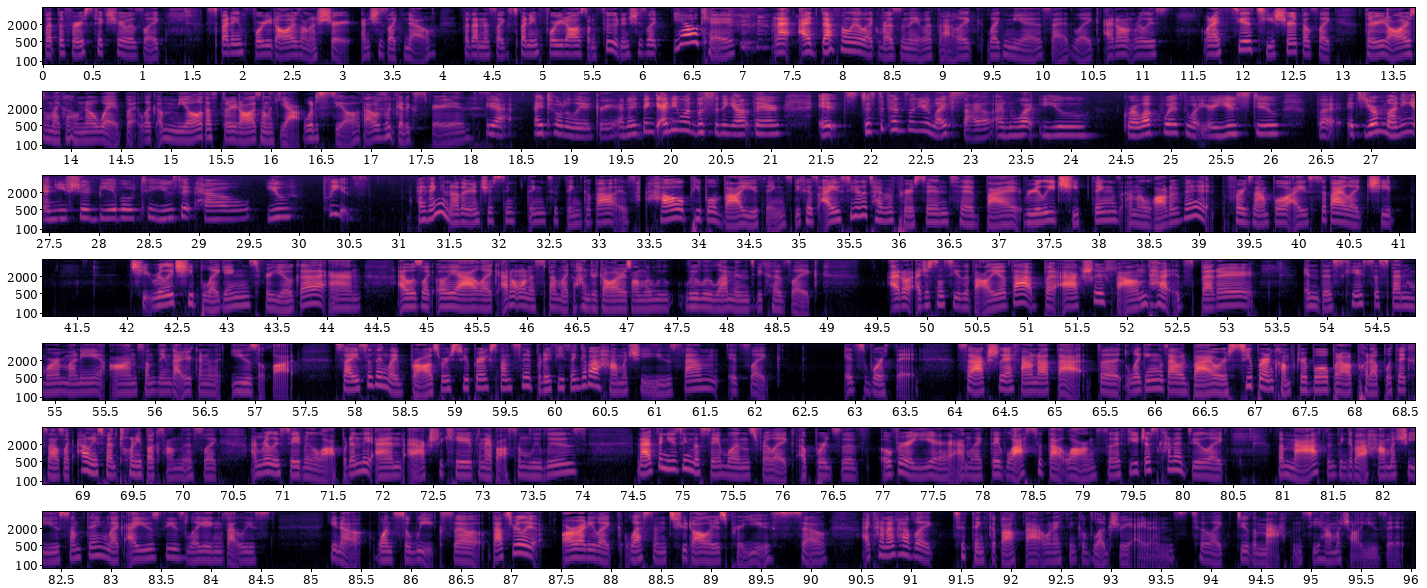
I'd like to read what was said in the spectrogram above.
But the first picture was like spending $40 on a shirt, and she's like, no. But then it's like spending $40 on food, and she's like, yeah, okay. And I, I definitely like resonate with that. Like, like Mia said, like, I don't really, when I see a t shirt that's like $30, I'm like, oh, no way. But like a meal that's $30, I'm like, yeah, what a steal. That was a good experience. Yeah, I totally agree. And I think anyone listening out there, it just depends on your lifestyle and what you grow up with, what you're used to. But it's your money and you should be able to use it how you please. I think another interesting thing to think about is how people value things because I used to be the type of person to buy really cheap things and a lot of it. For example, I used to buy like cheap cheap really cheap leggings for yoga and I was like, "Oh yeah, like I don't want to spend like $100 on Lululemons because like I don't I just don't see the value of that, but I actually found that it's better in this case to spend more money on something that you're going to use a lot. So I used to think like bras were super expensive, but if you think about how much you use them, it's like it's worth it. So actually, I found out that the leggings I would buy were super uncomfortable, but I would put up with it because I was like, I only spent 20 bucks on this. Like, I'm really saving a lot. But in the end, I actually caved and I bought some Lulus. And I've been using the same ones for like upwards of over a year and like they've lasted that long. So if you just kind of do like the math and think about how much you use something, like I use these leggings at least you know, once a week. So that's really already like less than $2 per use. So I kind of have like to think about that when I think of luxury items to like do the math and see how much I'll use it.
